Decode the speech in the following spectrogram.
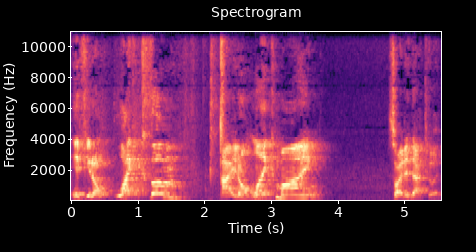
If you don't like them, I don't like mine. So I did that to it.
